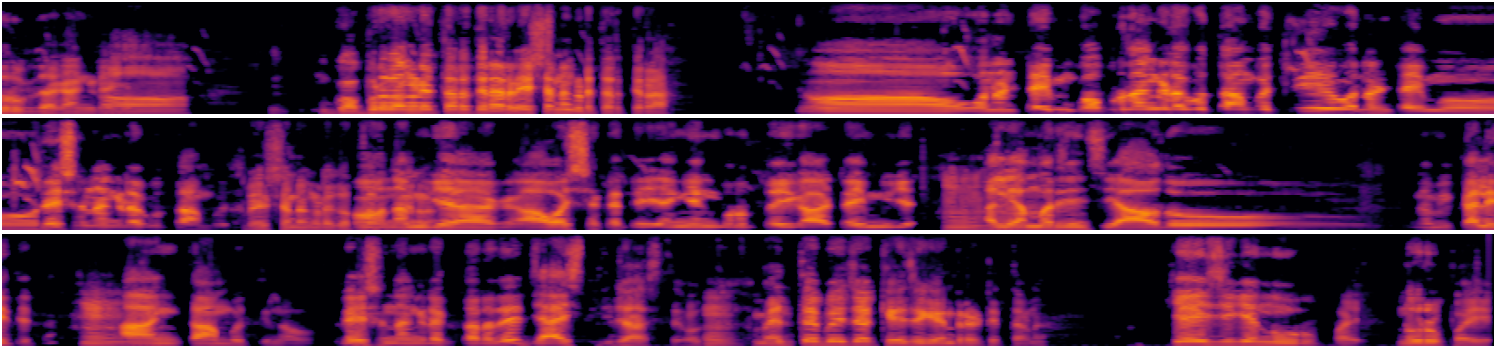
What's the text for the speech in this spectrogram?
ದುರ್ಗದಾಗ ಅಂಗಡಿ ಗೊಬ್ಬರದ ಅಂಗಡಿ ತರ್ತೀರಾ ರೇಷನ್ ಅಂಗಡಿ ತರ್ತೀರಾ? ಒಂದೊಂದ್ ಟೈಮ್ ಗೊಬ್ಬರದ ಅಂಗಡಿಯಾಗೂ ತಾಂಬತ್ತಿ ಒಂದೊಂದ್ ಟೈಮ್ ರೇಷನ್ ಅಂಗಡಿಯಾಗೂ ತಾಂಬತ್ತಿ ರೇಷನ್ ಅಂಗಡಿ ಹ್ಮ್, ನಮ್ಗೆ ಅವಶ್ಯಕತೆ ಹೆಂಗ್ ಹೆಂಗ್ ಬರುತ್ತೆ ಈಗ ಆ ಟೈಮ್ಗೆ ಅಲ್ಲಿ ಎಮರ್ಜೆನ್ಸಿ ಯಾವ್ದು ನಮಗೆ ಕಲಿತೈತ. ಹಂಗ್ ತಾಂಬತ್ತಿ ನಾವು. ರೇಷನ್ ಅಂಗಡಿಯಾಗ ತರೋದೇ ಜಾಸ್ತಿ. ಜಾಸ್ತಿ ಓಕೆ ಹ್ಮ್. ಮೆಂತೆ ಬೀಜ ಕೆಜಿಗೆ ಏನ್ ರೇಟ್ ಇತ್ತಣ್ಣ? ಕೆಜಿಗೆ ನೂರು ರೂಪಾಯಿ. ನೂರು ರೂಪಾಯಿ.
